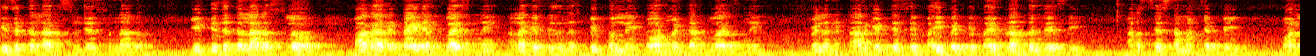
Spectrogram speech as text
డిజిటల్ అరెస్టులు చేస్తున్నారు. ఈ డిజిటల్ అరెస్ట్లో బాగా రిటైర్డ్ ఎంప్లాయీస్ని అలాగే బిజినెస్ పీపుల్ని గవర్నమెంట్ ఎంప్లాయీస్ని వీళ్ళని టార్గెట్ చేసి భయపెట్టి భయభ్రాంతులు చేసి అరెస్ట్ చేస్తామని చెప్పి వాళ్ళ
